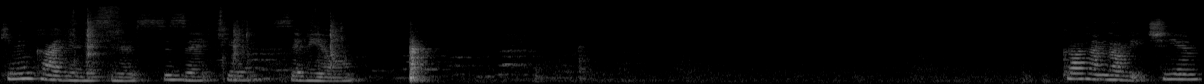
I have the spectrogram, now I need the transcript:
kimin kalbindesiniz? Sizi kim seviyor? Kahvemden bir içeyim.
